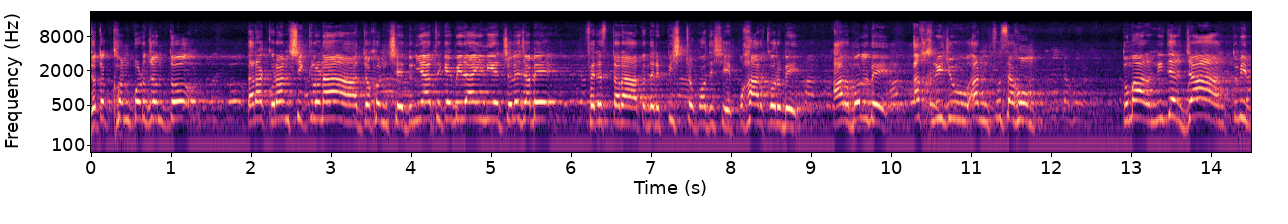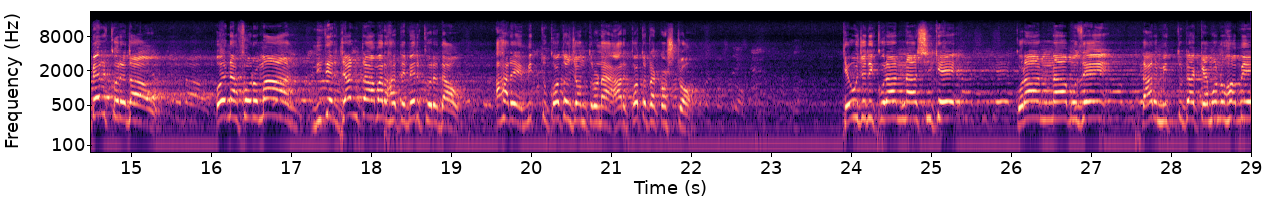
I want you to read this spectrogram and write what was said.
যতক্ষণ পর্যন্ত তারা কোরআন শিখল না, যখন সে দুনিয়া থেকে বিদায় নিয়ে চলে যাবে ফেরেস্তারা তাদের পৃষ্ঠপ্রদেশে প্রহার করবে আর বলবে, আখরিজু আনফুসাহুম, তোমার নিজের জান তুমি বের করে দাও। ওই না ফরমান নিজের জানটা আমার হাতে বের করে দাও। আহারে, মৃত্যু কত যন্ত্রণা আর কতটা কষ্ট। কেউ যদি কোরআন না শিখে, কোরআন না বুঝে, তার মৃত্যুটা কেমন হবে?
